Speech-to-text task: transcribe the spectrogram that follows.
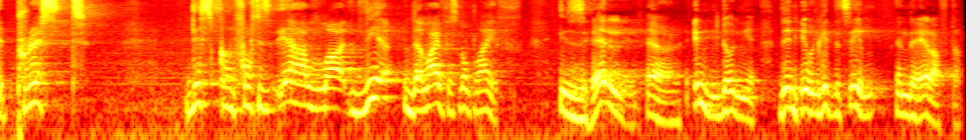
depressed discomfort is ya Allah the, the life is not life is hell here in dunya then he will get the same in the hereafter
